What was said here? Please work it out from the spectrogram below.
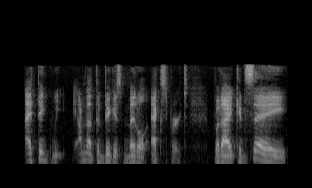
I think we, I'm not the biggest metal expert, but I can say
